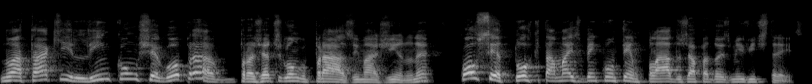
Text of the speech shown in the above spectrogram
No ataque, Lincoln chegou para projeto de longo prazo, imagino, né? Qual o setor que está mais bem contemplado já para 2023?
